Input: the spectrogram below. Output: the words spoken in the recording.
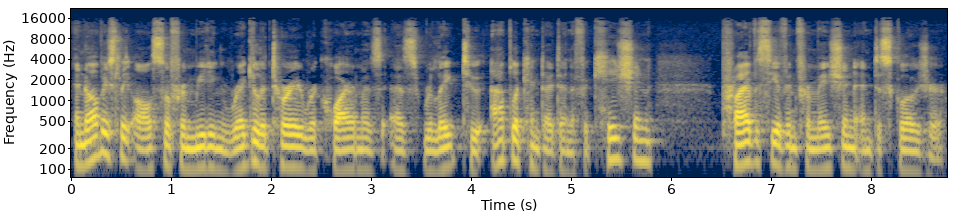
and obviously also for meeting regulatory requirements as relate to applicant identification, privacy of information, and disclosure.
